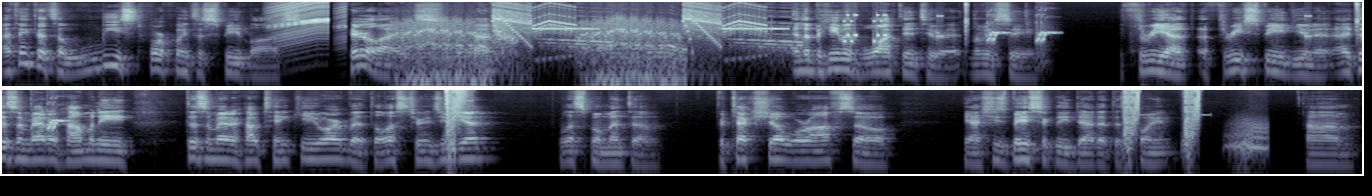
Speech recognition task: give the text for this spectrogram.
I think that's at least four points of speed loss. Paralyze. Okay. And the behemoth walked into it. Let me see. Three a, a three speed unit. It doesn't matter how many doesn't matter how tanky you are, but the less turns you get, less momentum. Protect shell wore off, so yeah, she's basically dead at this point. Um,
